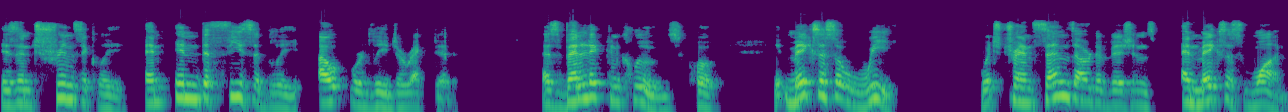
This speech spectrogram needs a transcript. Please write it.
is intrinsically and indefeasibly outwardly directed. As Benedict concludes, quote, it makes us a we, which transcends our divisions and makes us one,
